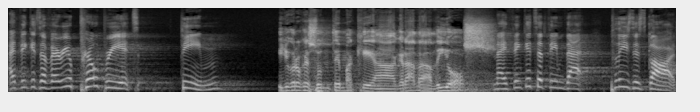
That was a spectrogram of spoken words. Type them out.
I think it's a very appropriate theme, y yo creo que es un tema que agrada a Dios. And I think it's a theme that pleases God,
